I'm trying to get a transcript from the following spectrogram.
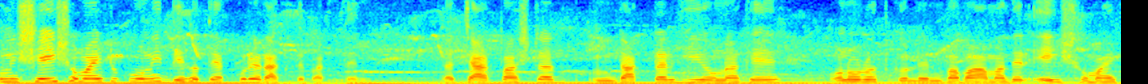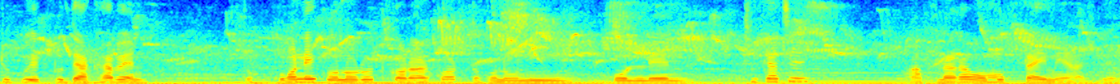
উনি সেই সময়টুকু উনি দেহ ত্যাগ করে রাখতে পারতেন। তা চার পাঁচটা ডাক্তার গিয়ে ওনাকে অনুরোধ করলেন, বাবা, আমাদের এই সময়টুকু একটু দেখাবেন। তো অনেক অনুরোধ করার পর তখন উনি বললেন, ঠিক আছে, আপনারা অমুক টাইমে আসবেন।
